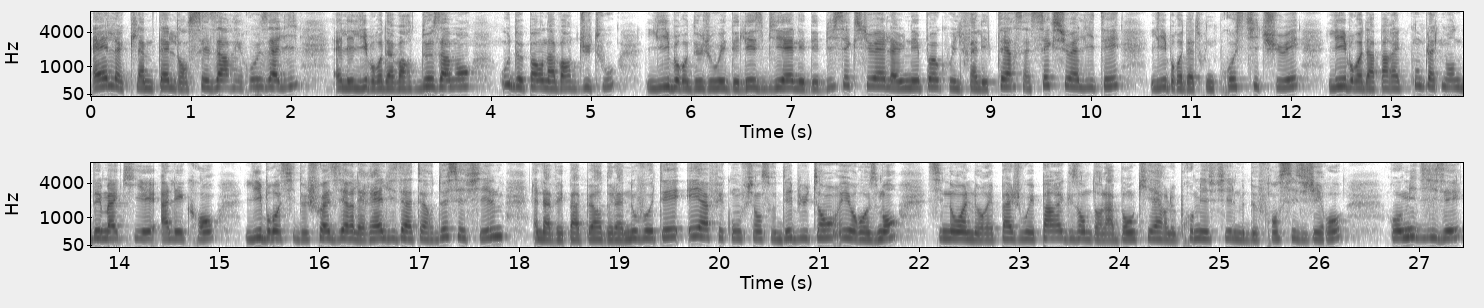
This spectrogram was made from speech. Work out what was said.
elle, clame-t-elle dans César et Rosalie. Elle est libre d'avoir deux amants ou de pas en avoir du tout, libre de jouer des lesbiennes et des bisexuels à une époque où il fallait taire sa sexualité, libre d'être une prostituée, libre d'apparaître complètement démaquillée à l'écran, libre aussi de choisir les réalisateurs de ses films. Elle n'avait pas peur de la nouveauté et a fait confiance aux débutants et heureusement, sinon elle n'aurait pas joué par exemple dans La banquière, le premier film de Francis Giraud. Romy disait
